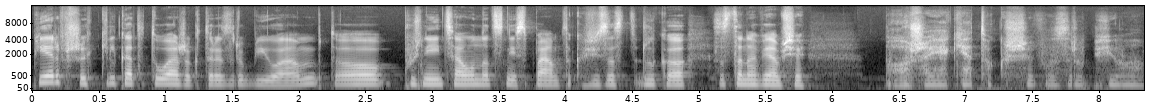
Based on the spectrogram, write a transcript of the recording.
pierwszych kilka tatuaży, które zrobiłam, to później całą noc nie spałam, tylko, się zast tylko zastanawiałam się, Boże, jak ja to krzywo zrobiłam.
